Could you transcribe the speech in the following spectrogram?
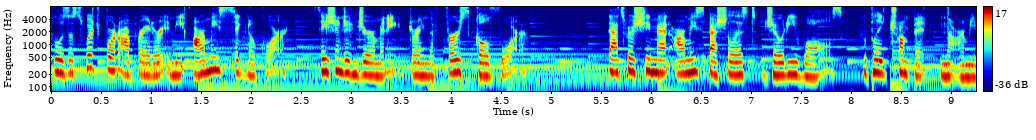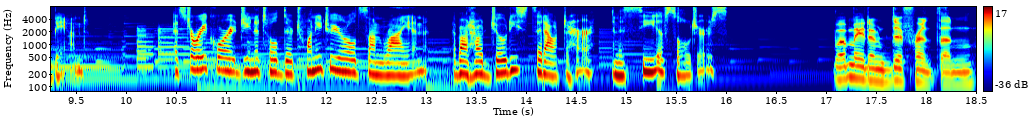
who was a switchboard operator in the Army Signal Corps stationed in Germany during the first Gulf War. That's where she met Army specialist Jody Walls, who played trumpet in the Army band. At StoryCorps, Gina told their 22 year old son Ryan about how Jody stood out to her in a sea of soldiers. What made him different than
